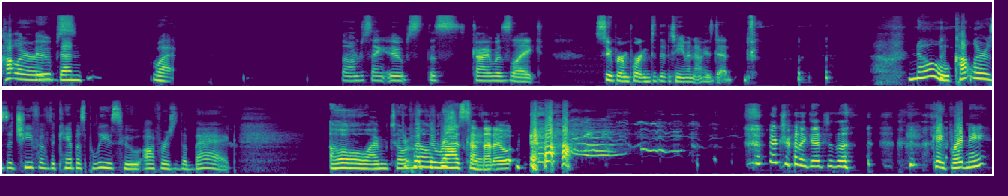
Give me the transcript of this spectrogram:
Cutler Oops. then what? So I'm just saying, oops, this guy was like super important to the team and now he's dead. No, Cutler is the chief of the campus police who offers the bag. Oh, I'm totally put no, the rats just cut that out. I'm trying to get to the okay, Brittany,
